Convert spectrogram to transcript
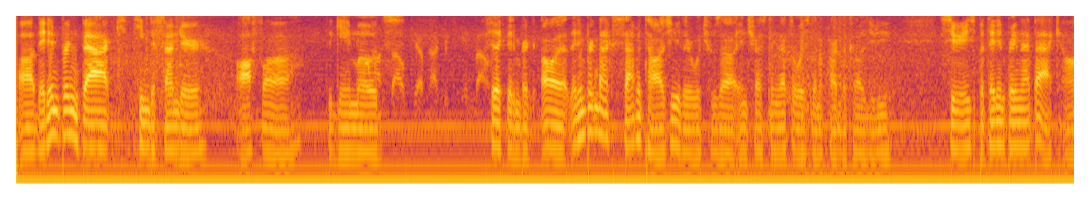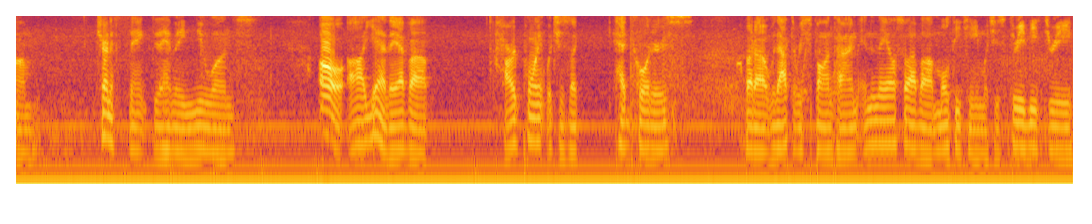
uh, they didn't bring back Team Defender off uh, the game modes. I feel like they didn't bring. Oh, they didn't bring back Sabotage either, which was uh, interesting. That's always been a part of the Call of Duty series, but they didn't bring that back. Um, I'm trying to think. Do they have any new ones? Oh, uh, yeah, they have a Hardpoint, which is like headquarters but uh, without the respawn time. And then they also have a multi-team, which is 3v3,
